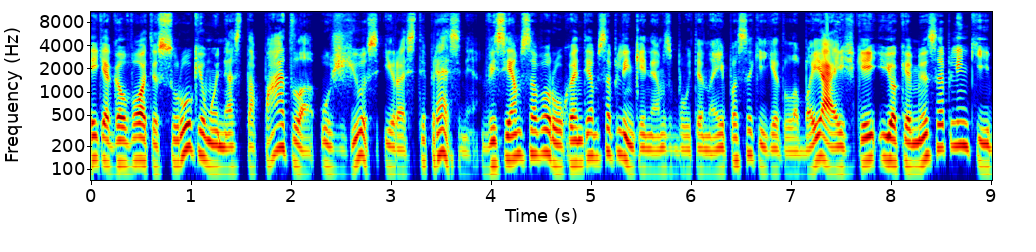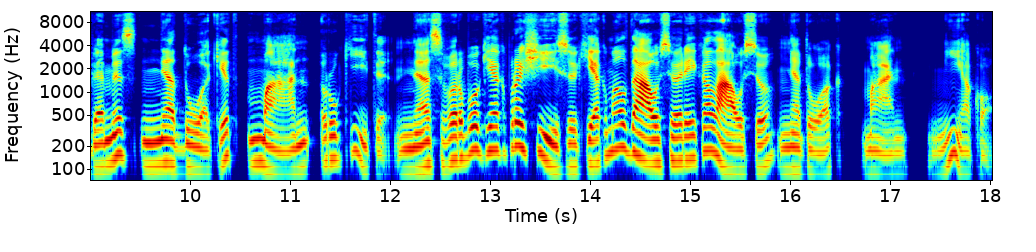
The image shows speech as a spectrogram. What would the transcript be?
Reikia galvoti su rūkimu, nes ta patla už jūs yra stipresnė. Visiems savo rūkantiems aplinkiniams būtinai pasakykit labai aiškiai, jokiamis aplinkybėmis neduokit man rūkyti. Nesvarbu, kiek prašysiu, kiek maldausiu, reikalausiu, neduok man nieko.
